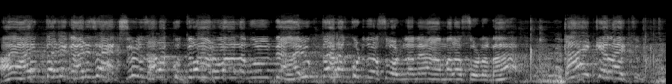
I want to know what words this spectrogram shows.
आय आयुक्ताच्या गाडीचा ऍक्सिडेंट झाला कुत्रा आडवा आला म्हणून ते आयुक्ताला कुठं सोडलं नाही आम्हाला सोडलं ना काय केलाय तुम्ही?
